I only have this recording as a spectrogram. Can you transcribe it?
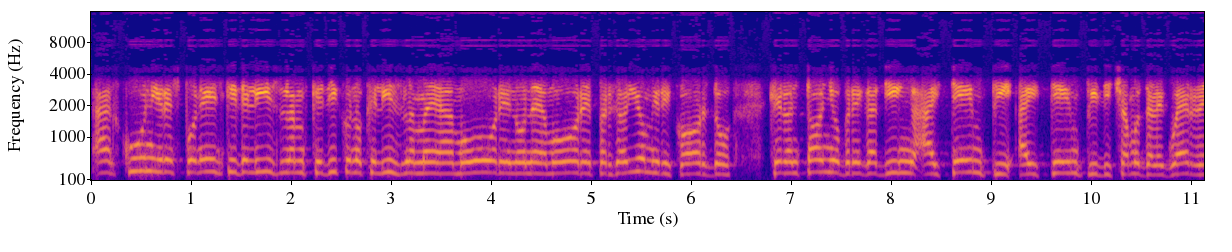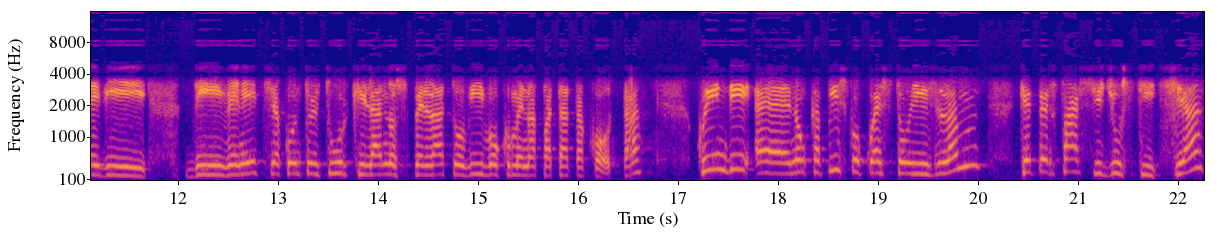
alcuni esponenti dell'Islam che dicono che l'Islam è amore, non è amore, perché io mi ricordo che l'Antonio Bregadin ai tempi, ai tempi diciamo, delle guerre di, di Venezia contro i turchi l'hanno spellato vivo come una patata cotta quindi eh, non capisco questo Islam che per farsi giustizia,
